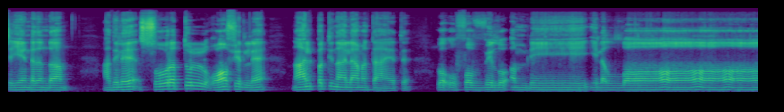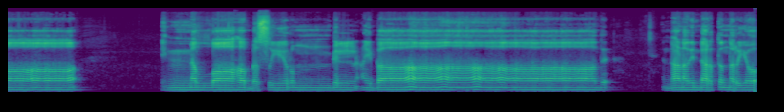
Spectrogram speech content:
ചെയ്യേണ്ടത് എന്താ അതിലെ സൂറത്തുൽ ഗോഫിറിലെ നാൽപ്പത്തി നാലാമത്തെ ആയത്ത് അംരി എന്താണ് അതിന്റെ അർത്ഥം എന്നറിയോ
